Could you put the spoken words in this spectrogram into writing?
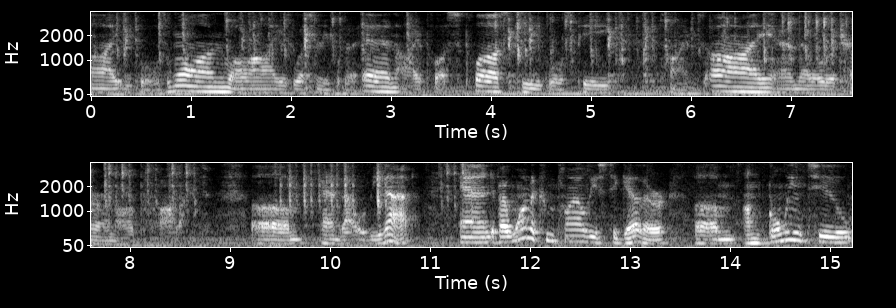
i equals 1, while i is less than or equal to n, i plus plus, p equals p times i, and then we'll return our product. Um, and that will be that. And if I want to compile these together, um, I'm going to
